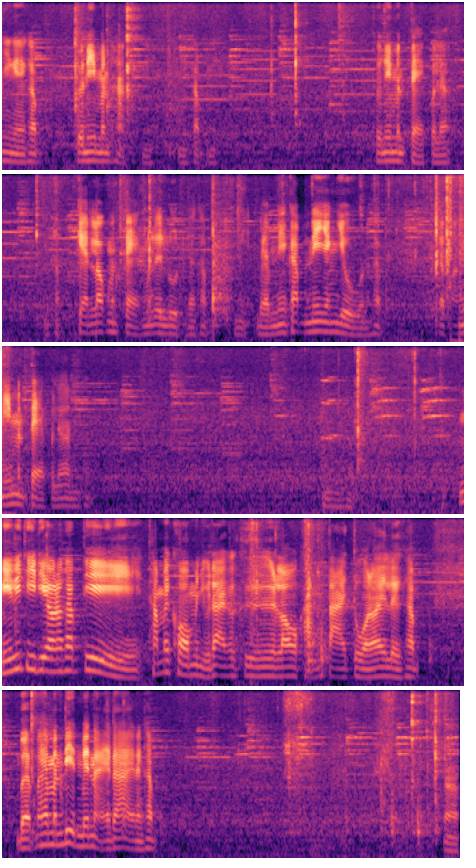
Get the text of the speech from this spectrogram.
นี่ไงครับ ตัวนี้มันหักนี่ครับ ตัวนี้มันแตกไปแล้วนะครับแกนล็อกมันแตกมันเลยหลุดนะครับนี่แบบนี้ครับนี่ยังอยู่นะครับ แต่ฝั่งนี้มันแตกไปแล้วนะครับ มีวิธีเดียวนะครับที่ทำให้คอมันอยู่ได้ก็คือ เราขังตายตัวไว้เลยครับ แบบไม่ให้มันดิ้นไปไหนได้นะครับอ่า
